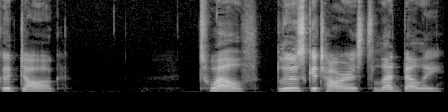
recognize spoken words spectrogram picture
Good dog. 12. Blues guitarist Leadbelly.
